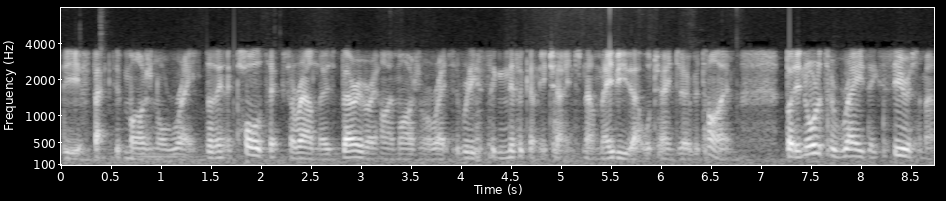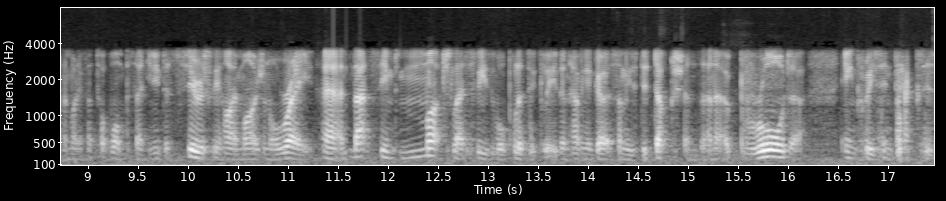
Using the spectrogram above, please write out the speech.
the effective marginal rate. I think the politics around those very, very high marginal rates have really significantly changed. Now, maybe that will change over time. But in order to raise a serious amount of money for the top 1%, you need a seriously high marginal rate. And that seems much less feasible politically than having a go at some of these deductions and a broader increase in taxes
